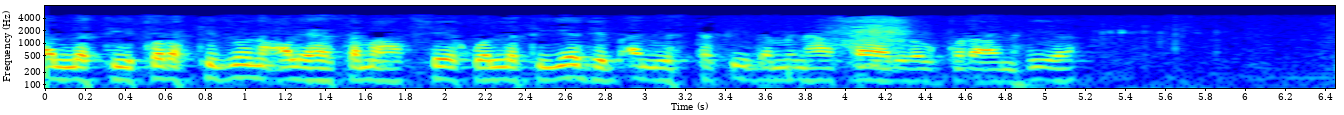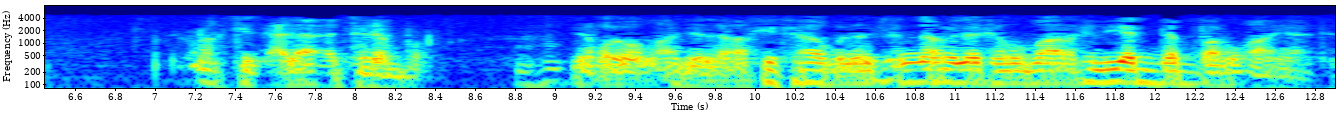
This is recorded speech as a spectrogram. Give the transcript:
التي تركزون عليها سماحة الشيخ والتي يجب أن يستفيد منها قارئ القرآن هي؟ ركز على التدبر. يقول الله جل وعلا كتاب أنزلناه إليك مبارك ليدبروا آياته.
